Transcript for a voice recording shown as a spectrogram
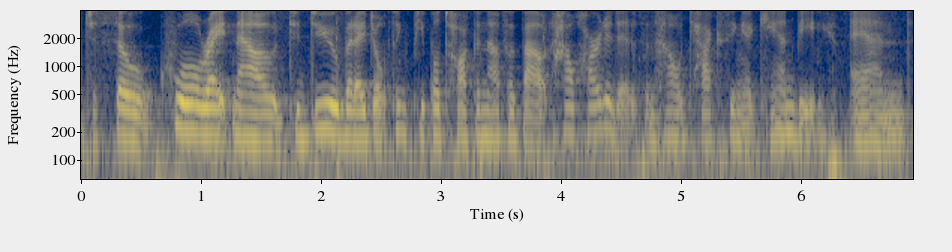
just so cool right now to do, but I don't think people talk enough about how hard it is and how taxing it can be. And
